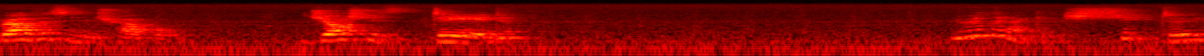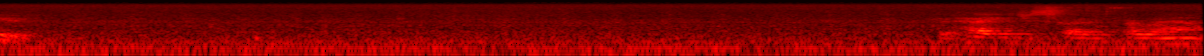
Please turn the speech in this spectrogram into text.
Your brother's in trouble. Josh is dead, you really don't give a shit, do you? But how you just go around.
